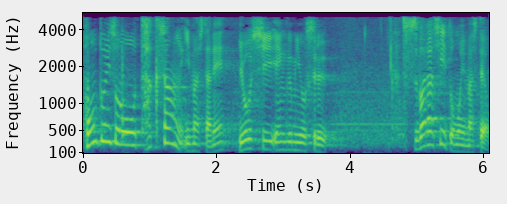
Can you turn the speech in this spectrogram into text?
本当にそのたくさんいましたね。養子縁組をする。素晴らしいと思いましたよ。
